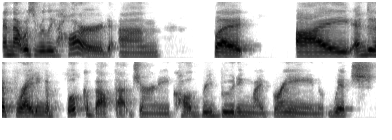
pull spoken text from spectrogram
and that was really hard um, but i ended up writing a book about that journey called rebooting my brain which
